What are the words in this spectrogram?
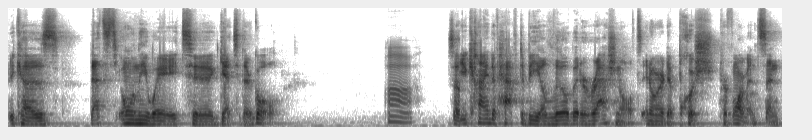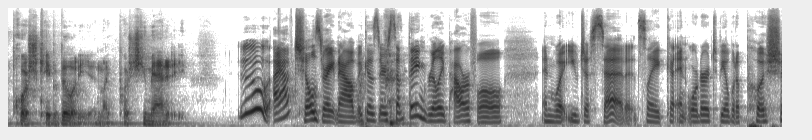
because that's the only way to get to their goal. Uh. So you kind of have to be a little bit irrational in order to push performance and push capability and like push humanity. Ooh, I have chills right now because there's something really powerful in what you just said. It's like in order to be able to push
